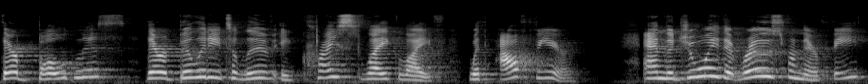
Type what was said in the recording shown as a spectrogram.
Their boldness, their ability to live a Christ like life without fear, and the joy that rose from their faith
